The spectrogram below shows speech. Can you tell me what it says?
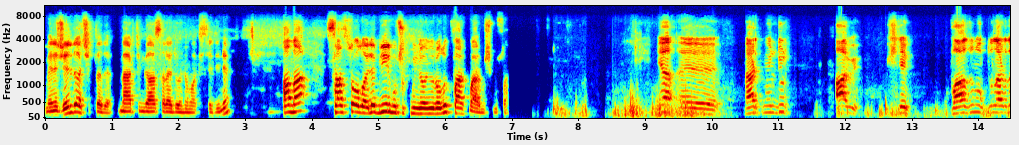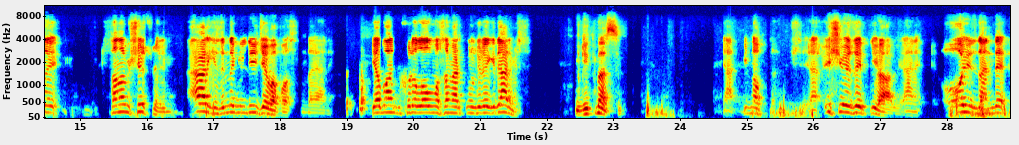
Menajeri de açıkladı Mert'in Galatasaray'da oynamak istediğini. Ama Sassuolo ile 1,5 milyon euroluk fark varmış Musa. Ya e, Mert Müldür abi işte bazı noktalarda sana bir şey söyleyeyim. Herkesin de bildiği cevap aslında yani. Yabancı kural olmasa Mert Müldür'e gider misin? Gitmezsin. Yani bir nokta. İşte yani işi özetliyor abi. Yani o yüzden de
